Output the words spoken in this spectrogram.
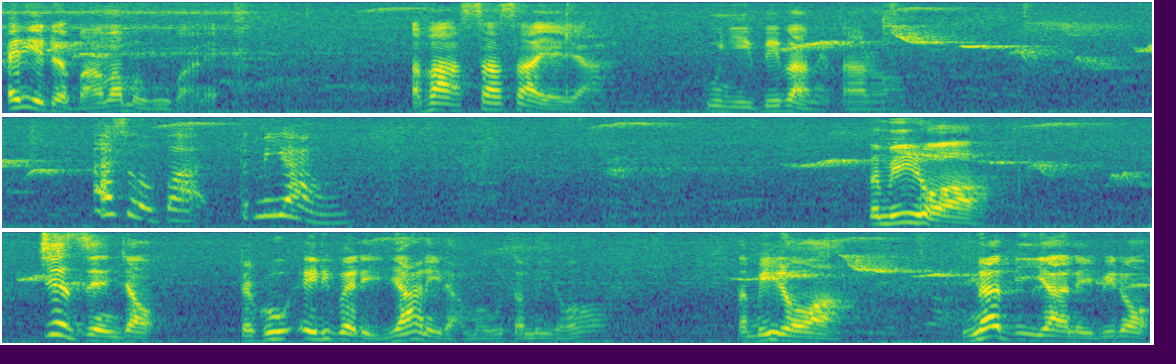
အဲ့ဒီအတွက်ဘာမှမဟုတ်ဘူးပါနဲ့အဖဆဆရရကူညီပေးပါမယ်သားတော်အဲ့ဆိုပါတမီးရအောင်သမီးတော်ဟာကြင့်စင်ကြောင့်တကူအဲ့ဒီဘက်တွေရနေတာမဟုတ်ဘူးသမီးတော်သမီးတော်ဟာငတ်ပြည်ရနေပြီးတော့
